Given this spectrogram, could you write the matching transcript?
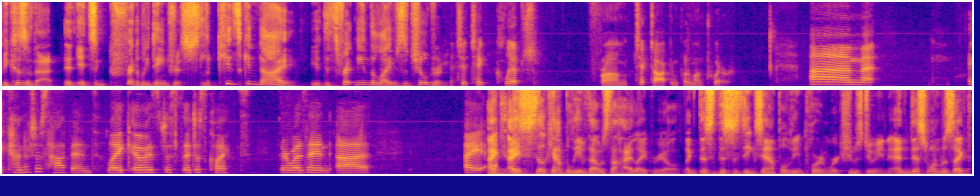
because of that. It, it's incredibly dangerous. Like, kids can die. It's threatening the lives of children. To take clips from TikTok and put them on Twitter. Um, it kind of just happened. Like it was just it just clicked. There wasn't. Uh, I, I, I still can't believe that was the highlight reel. Like this, this is the example of the important work she was doing. And this one was like,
